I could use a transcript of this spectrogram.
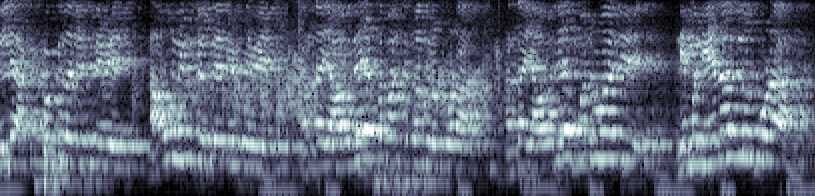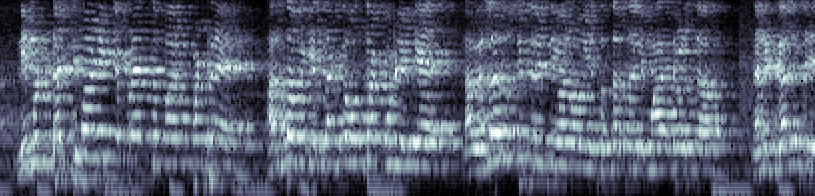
ಇಲ್ಲೇ ಅಕ್ಕಪಕ್ಕದಲ್ಲಿ ಇರ್ತೀವಿ. ನಾವು ನಿಮ್ ಜೊತೆಯಲ್ಲಿ ಇರ್ತೀವಿ. ಅಂತ ಯಾವುದೇ ಸಮಸ್ಯೆ ಬಂದರೂ ಕೂಡ, ಅಂತ ಯಾವುದೇ ಮನುವಾದಿ ನಿಮ್ಮನ್ನ ಏನಾದ್ರೂ ಕೂಡ ನಿಮ್ಮನ್ನ ಟಚ್ ಮಾಡಲಿಕ್ಕೆ ಪ್ರಯತ್ನ ಪಟ್ಟರೆ ತಕ್ಕ ಉತ್ತರ ಕೊಡ್ಲಿಕ್ಕೆ ನಾವೆಲ್ಲರೂ ಸಿದ್ಧರಿದ್ದೀವಿ ಅನ್ನೋ ಈ ಸಂದರ್ಭದಲ್ಲಿ ಮಾತು ಹೇಳ್ತಾ ನನಗೆ ಕರೆಸಿ,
